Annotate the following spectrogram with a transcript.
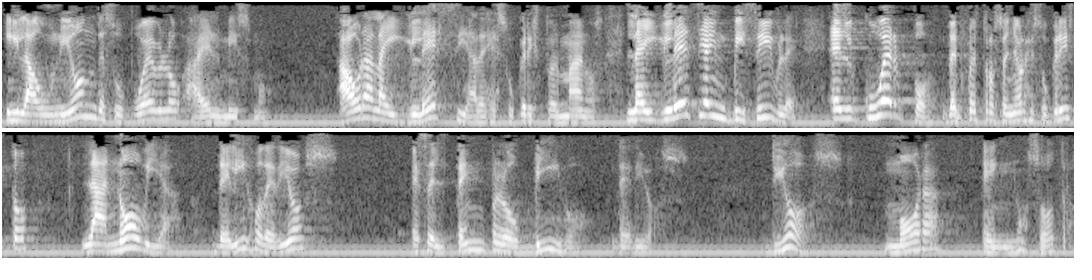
y la unión de su pueblo a Él mismo. Ahora la iglesia de Jesucristo, hermanos, la iglesia invisible, el cuerpo de nuestro Señor Jesucristo, la novia del Hijo de Dios, es el templo vivo de Dios. Dios mora en nosotros.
